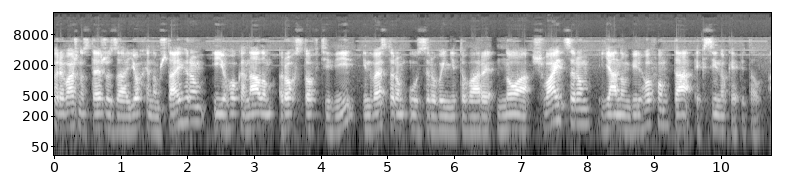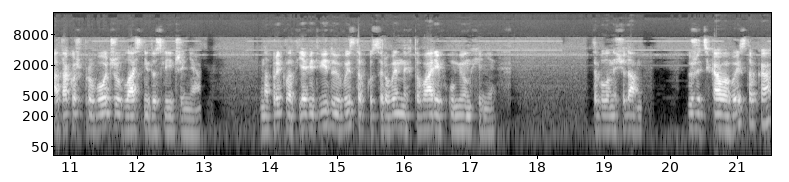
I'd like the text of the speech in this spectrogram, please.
переважно стежу за Йохеном Штайгером і його каналом Рохстов TV, інвестором у сировинні товари Ноа Швайцером, Яном Вільгофом та Exino Capital, а також проводжу власні дослідження. Наприклад, я відвідую виставку сировинних товарів у Мюнхені. Це було нещодавно. Дуже цікава виставка.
